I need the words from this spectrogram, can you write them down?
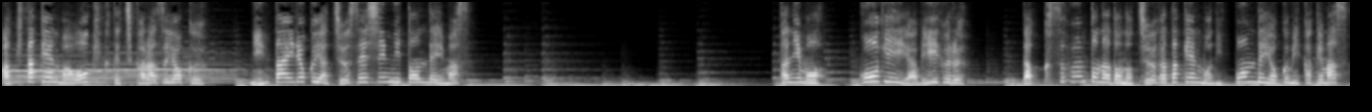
秋田県は大きくて力強く、忍耐力や忠誠心に富んでいます。他にも、コーギーやビーグル、ダックスフントなどの中型犬も日本でよく見かけます。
